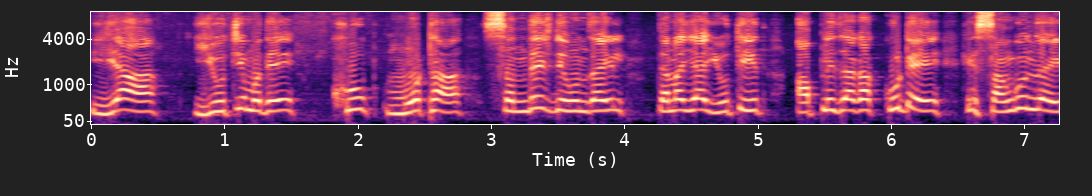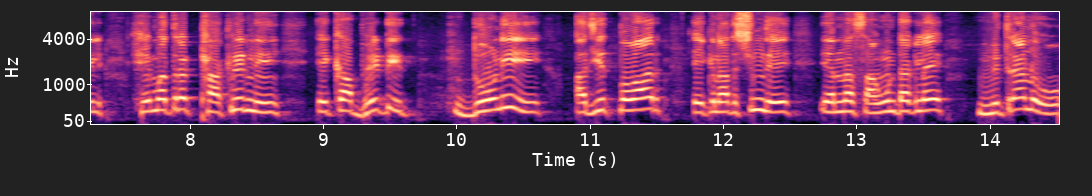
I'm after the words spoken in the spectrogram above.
या युतीमध्ये खूप मोठा संदेश देऊन जाईल. त्यांना या युतीत आपली जागा कुठे हे सांगून जाईल. हे मात्र ठाकरेंनी एका भेटीत दोन्ही अजित पवार एकनाथ शिंदे यांना सांगून टाकले. मित्रांनो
